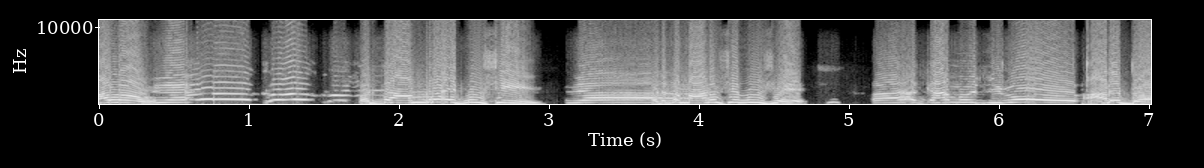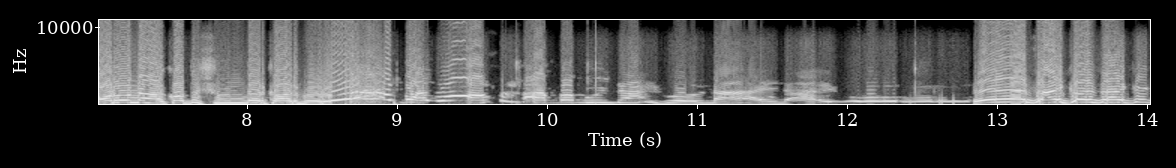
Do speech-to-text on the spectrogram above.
ভালো। ওটা তো আমরাই পুষি। ওটা তো মানুষে পুষে। কামু দিব। আরে ধরো না কত সুন্দর খরগোশ। আব্বা মুই নাই গো নাই নাই গো। এ যাই কই যাই কই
